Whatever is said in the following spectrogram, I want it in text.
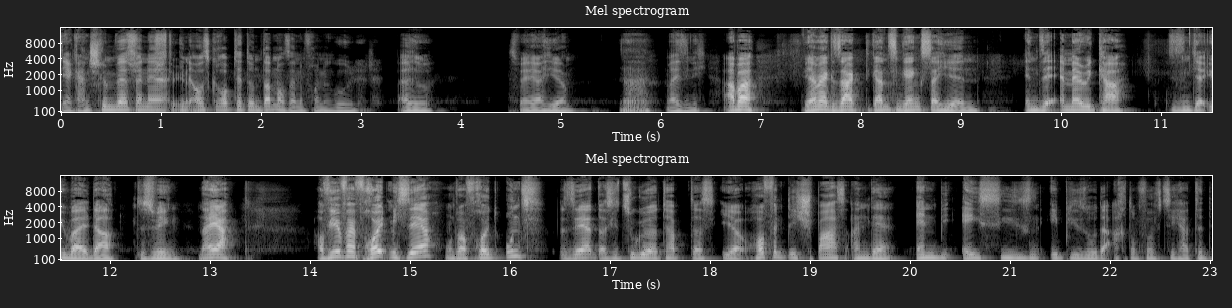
Ja, ganz schlimm wäre es, wenn er ihn ja. ausgeraubt hätte und dann noch seine Freundin geholt hätte. Also, das wäre ja hier, Ja. weiß ich nicht. Aber wir haben ja gesagt, die ganzen Gangster hier in, in the America, die sind ja überall da. Deswegen, naja, auf jeden Fall freut mich sehr und war freut uns sehr, dass ihr zugehört habt, dass ihr hoffentlich Spaß an der NBA Season Episode 58 hattet.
